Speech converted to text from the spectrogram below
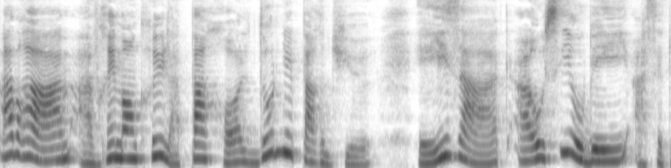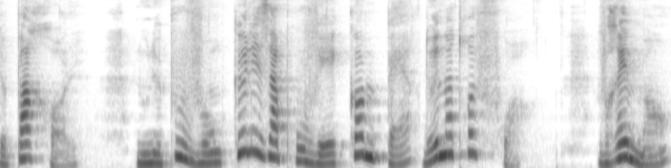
Abraham a vraiment cru la parole donnée par Dieu et Isaac a aussi obéi à cette parole. Nous ne pouvons que les approuver comme pères de notre foi. Vraiment,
